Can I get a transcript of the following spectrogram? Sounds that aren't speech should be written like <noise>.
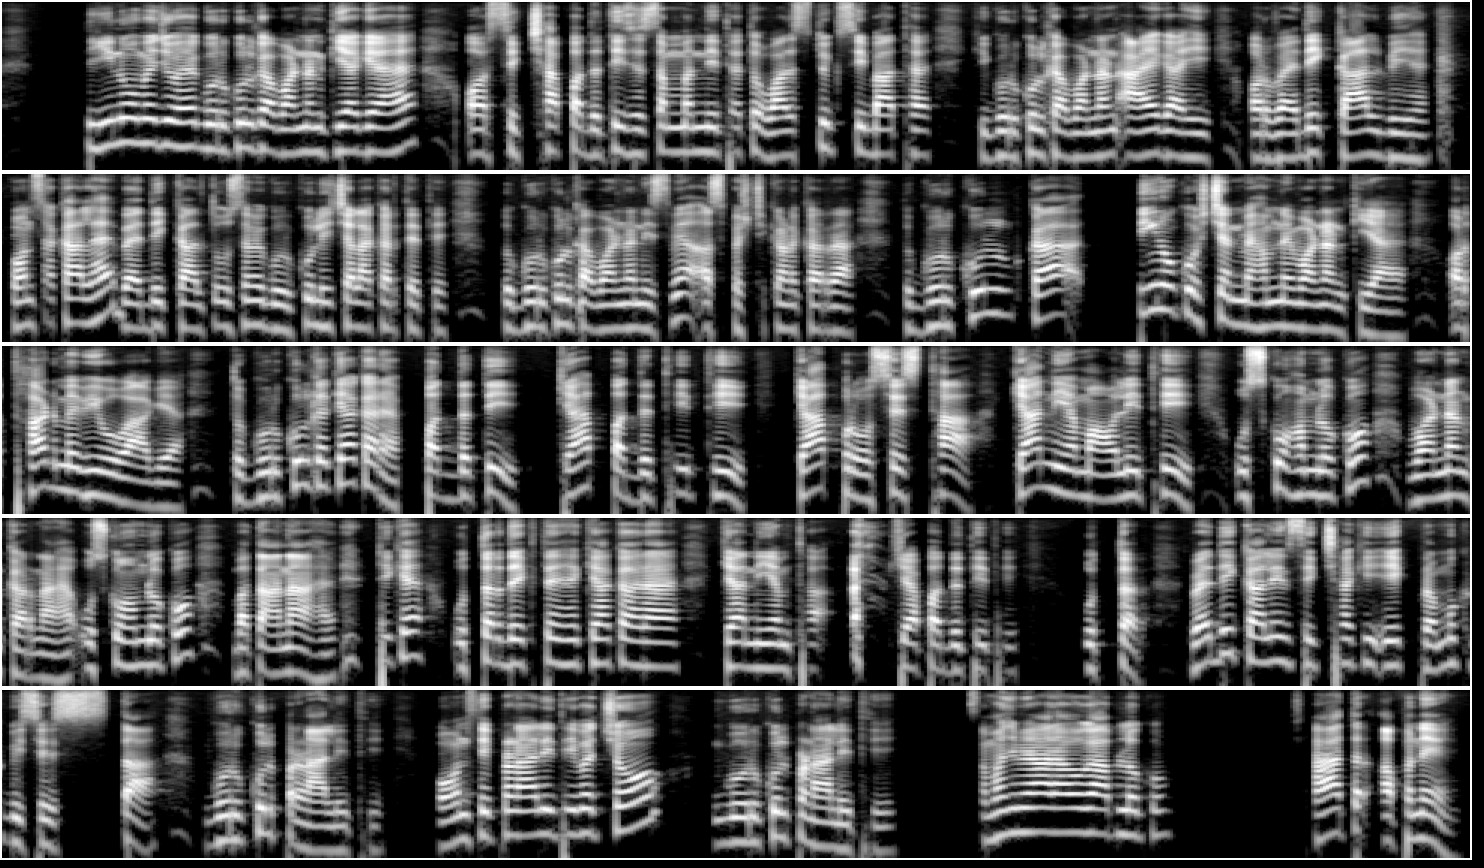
तीनों में जो है गुरुकुल का वर्णन किया गया है और शिक्षा पद्धति से संबंधित है तो वास्तविक सी बात है कि गुरुकुल का वर्णन आएगा ही और वैदिक काल भी है। कौन सा काल है? वैदिक काल तो उस समय गुरुकुल ही चला करते थे तो गुरुकुल का वर्णन इसमें स्पष्टीकरण कर रहा है। तो गुरुकुल का तीनों क्वेश्चन में हमने वर्णन किया है और थर्ड में भी वो आ गया। तो गुरुकुल का क्या कर रहा है? पद्धति। क्या पद्धति थी? क्या प्रोसेस था? क्या नियमावली थी? उसको हम लोग को वर्णन करना है, उसको हम लोग को बताना है। ठीक है? उत्तर देखते हैं, क्या कह रहा है? क्या नियम था? <coughs> क्या पद्धति थी? उत्तर वैदिक कालीन शिक्षा की एक प्रमुख विशेषता गुरुकुल प्रणाली थी। कौन सी प्रणाली थी बच्चों? गुरुकुल प्रणाली थी। समझ में आ रहा होगा आप लोग को? छात्र अपने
